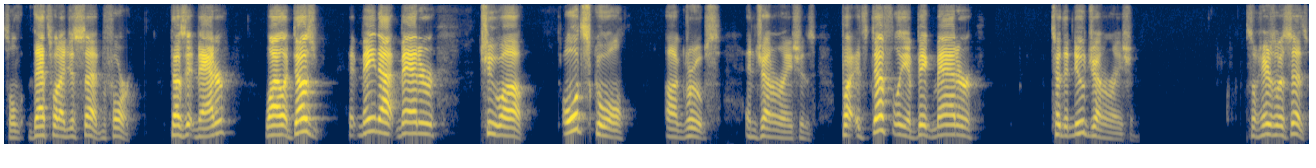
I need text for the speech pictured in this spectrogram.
So that's what I just said before. Does it matter? While it does, it may not matter to uh, old school uh, groups and generations, but it's definitely a big matter to the new generation. So here's what it says.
